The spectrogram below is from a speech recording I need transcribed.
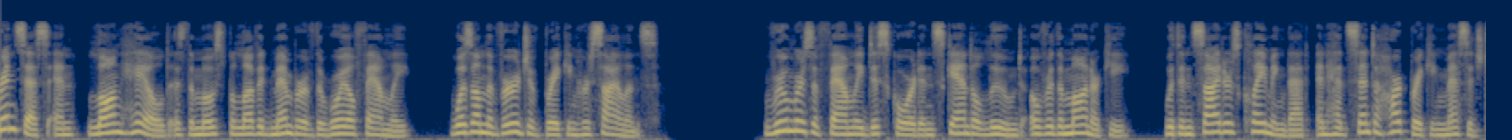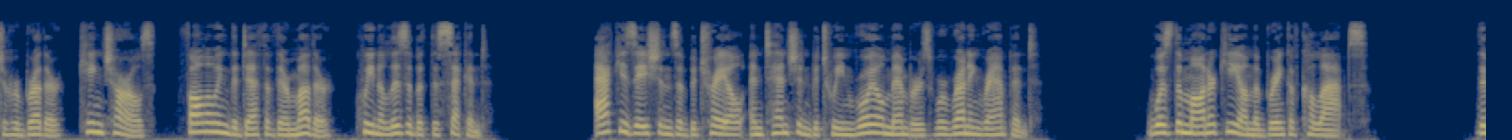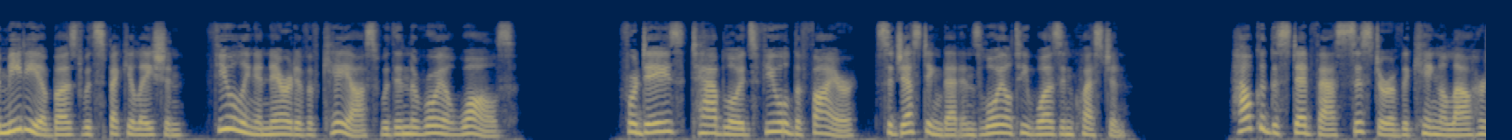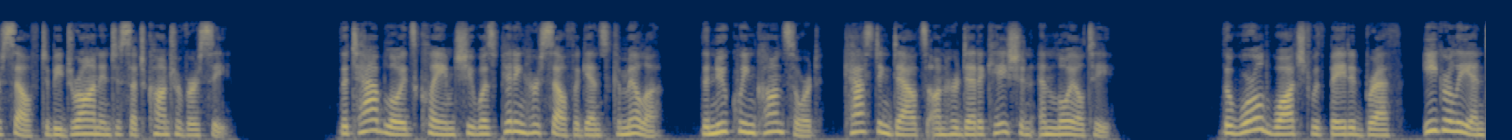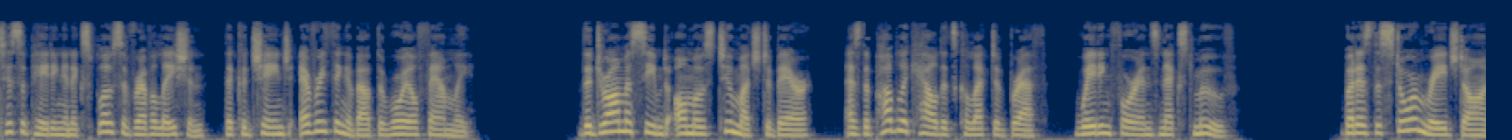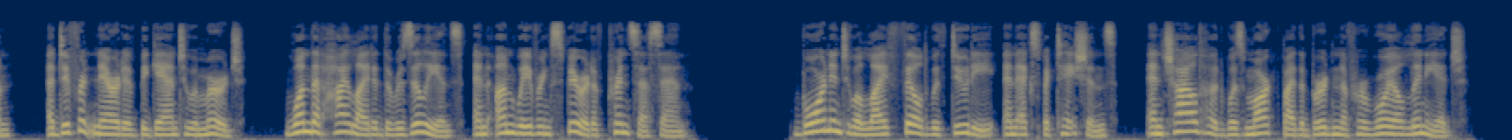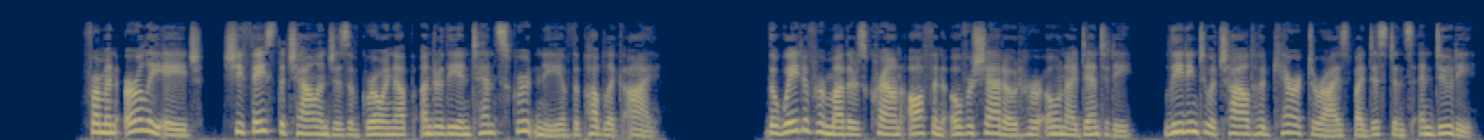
Princess Anne, long hailed as the most beloved member of the royal family, was on the verge of breaking her silence. Rumors of family discord and scandal loomed over the monarchy, with insiders claiming that Anne had sent a heartbreaking message to her brother, King Charles, following the death of their mother, Queen Elizabeth II. Accusations of betrayal and tension between royal members were running rampant. Was the monarchy on the brink of collapse? The media buzzed with speculation, fueling a narrative of chaos within the royal walls. For days, tabloids fueled the fire, suggesting that Anne's loyalty was in question. How could the steadfast sister of the king allow herself to be drawn into such controversy? The tabloids claimed she was pitting herself against Camilla, the new queen consort, casting doubts on her dedication and loyalty. The world watched with bated breath, eagerly anticipating an explosive revelation that could change everything about the royal family. The drama seemed almost too much to bear, as the public held its collective breath, waiting for Anne's next move. But as the storm raged on, a different narrative began to emerge, one that highlighted the resilience and unwavering spirit of Princess Anne. Born into a life filled with duty and expectations, Anne childhood was marked by the burden of her royal lineage. From an early age, she faced the challenges of growing up under the intense scrutiny of the public eye. The weight of her mother's crown often overshadowed her own identity, leading to a childhood characterized by distance and duty.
